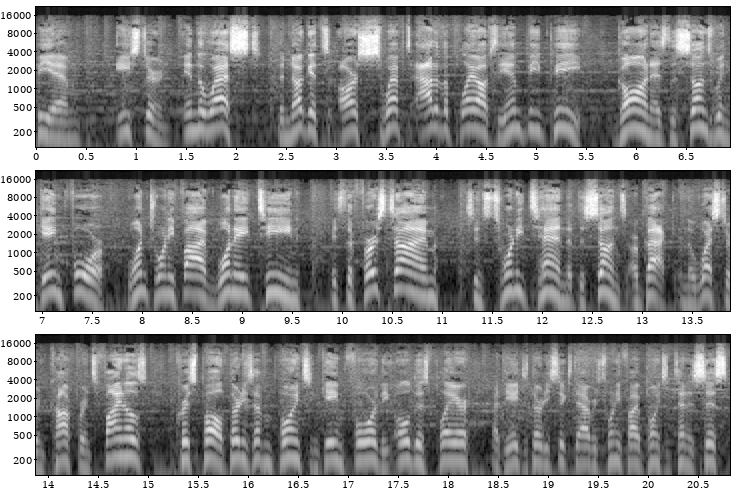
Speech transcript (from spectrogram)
p.m. Eastern. In the West, the Nuggets are swept out of the playoffs. The MVP gone as the Suns win game 4, 125-118. It's the first time since 2010 that the Suns are back in the Western Conference Finals. Chris Paul, 37 points in game four, the oldest player at the age of 36 to average 25 points and 10 assists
